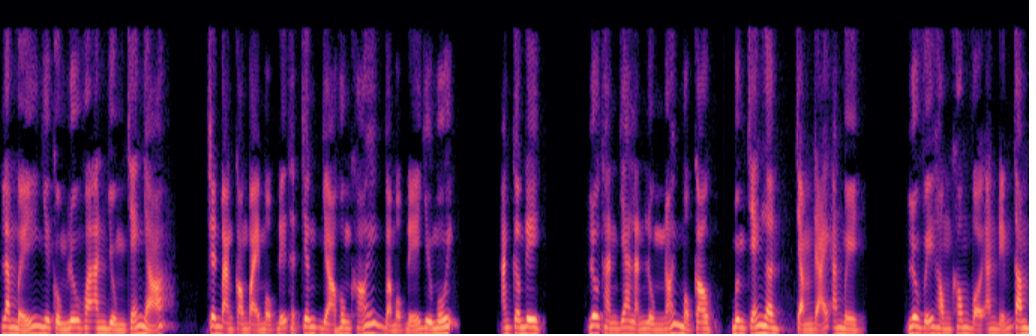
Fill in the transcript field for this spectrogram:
Lâm Mỹ như cùng Lưu Hoa Anh dùng chén nhỏ. Trên bàn còn bày một đĩa thịt chân giò hun khói và một đĩa dưa muối. Ăn cơm đi. Lưu Thành Gia lạnh lùng nói một câu, bưng chén lên, chậm rãi ăn mì. Lưu Vĩ Hồng không vội ăn điểm tâm,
